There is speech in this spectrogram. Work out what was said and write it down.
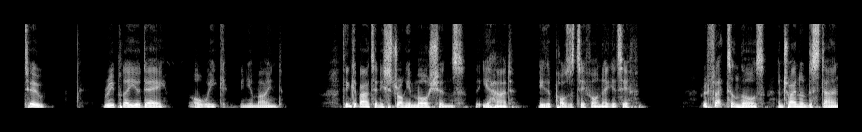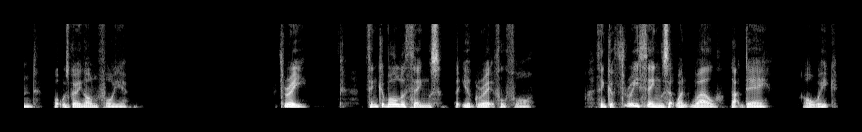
2. Replay your day or week in your mind. Think about any strong emotions that you had, either positive or negative. Reflect on those and try and understand what was going on for you. 3. Think of all the things that you're grateful for. Think of three things that went well that day or week.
